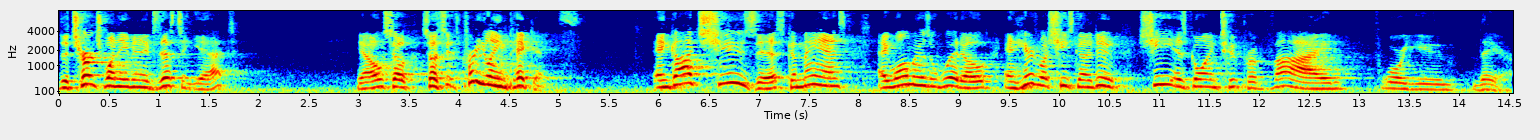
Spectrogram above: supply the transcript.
The church wasn't even existent yet. You know, so, so it's, it's pretty lean pickings. And God chooses, commands a woman who's a widow, and here's what she's going to do she is going to provide for you there.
